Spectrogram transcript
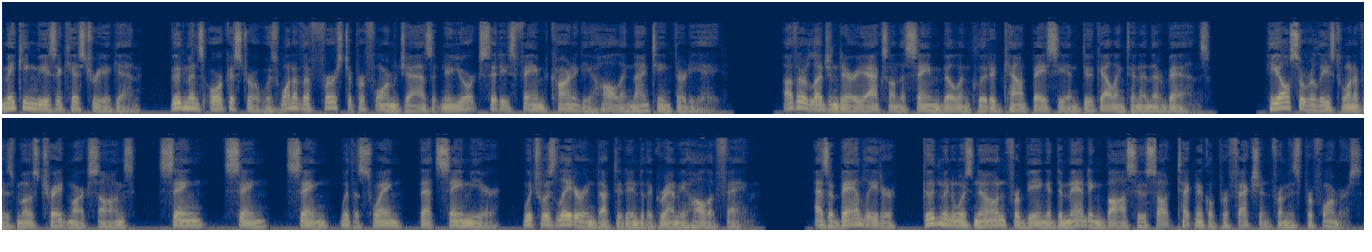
Making music history again, Goodman's orchestra was one of the first to perform jazz at New York City's famed Carnegie Hall in 1938. Other legendary acts on the same bill included Count Basie and Duke Ellington and their bands. He also released one of his most trademark songs, Sing, Sing, Sing, with a Swing, that same year, which was later inducted into the Grammy Hall of Fame. As a bandleader, Goodman was known for being a demanding boss who sought technical perfection from his performers.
